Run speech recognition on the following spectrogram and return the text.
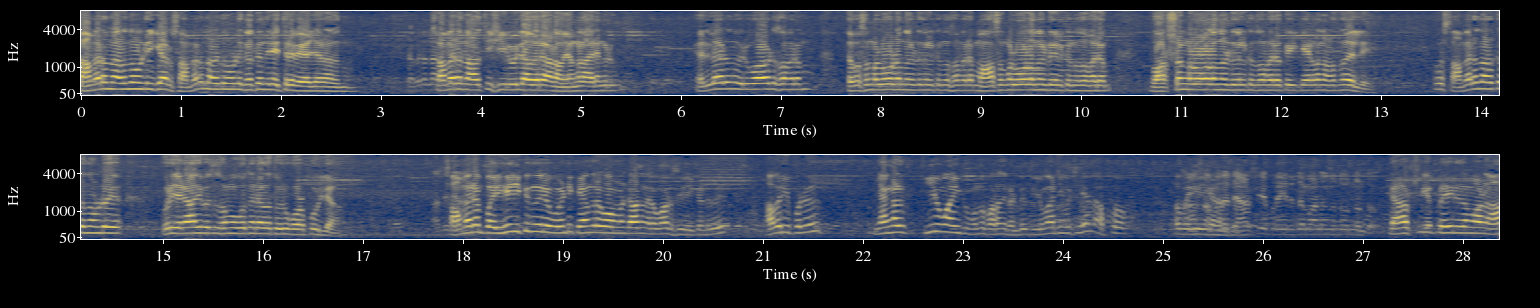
സമരം നടന്നുകൊണ്ടിരിക്കുകയാണ്. സമരം നടന്നുകൊണ്ട് നിങ്ങൾക്ക് എന്തിനാ ഇത്ര വേദനയാകുന്നു സമരം നടത്തി ശീലമില്ലാത്തവരാണോ? ഞങ്ങൾ ആരെങ്കിലും എല്ലാവരും ഒരുപാട് സമരം ദിവസങ്ങളോളം നീണ്ടു നിൽക്കുന്ന സമരം മാസങ്ങളോളം നീണ്ടു നിൽക്കുന്ന സമരം വർഷങ്ങളോളം നീണ്ടു നിൽക്കുന്ന സമരമൊക്കെ ഈ കേരളം നടന്നതല്ലേ? അപ്പോൾ സമരം നടക്കുന്നതുകൊണ്ട് ഒരു ജനാധിപത്യ സമൂഹത്തിന്റെ അകത്ത് ഒരു കുഴപ്പമില്ല. സമരം പരിഹരിക്കുന്നതിന് വേണ്ടി കേന്ദ്ര ഗവൺമെന്റാണ് നിലപാട് സ്വീകരിക്കേണ്ടത്. അവരിപ്പോഴും ഞങ്ങൾ തീരുമാനിക്കുമെന്ന് പറഞ്ഞിട്ടുണ്ട്. തീരുമാനിച്ച് കിട്ടിയാൽ അപ്പോൾ രാഷ്ട്രീയ പ്രേരിതമാണ്. ആ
